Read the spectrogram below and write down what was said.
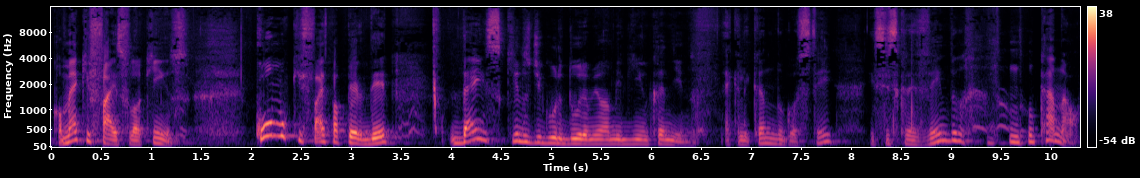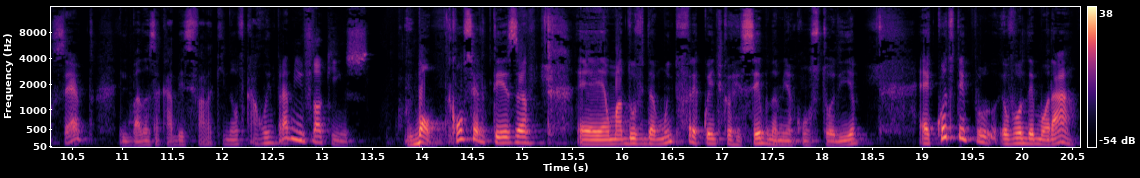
Como é que faz, Floquinhos? Como que faz para perder 10 quilos de gordura, meu amiguinho canino? É clicando no gostei e se inscrevendo no canal, certo? Ele balança a cabeça e fala que não fica ruim para mim, Floquinhos. Bom, com certeza é uma dúvida muito frequente que eu recebo na minha consultoria. É quanto tempo eu vou demorar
